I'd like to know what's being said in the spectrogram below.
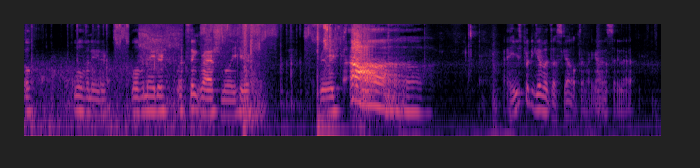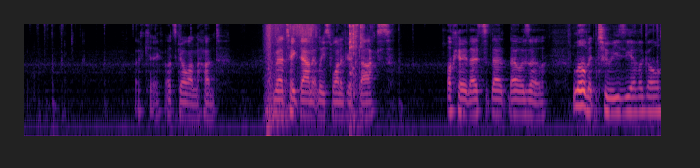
Oh, Wolvenator. Wolvenator, let's think rationally here. Really? Oh! He's pretty good with the skeleton, I gotta say that. Okay, let's go on the hunt. I'm gonna take down at least one of your stocks. Okay, that's that that was a little bit too easy of a goal.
